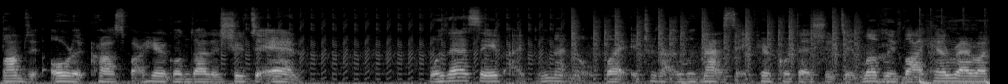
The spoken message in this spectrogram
bombs it over the crossbar. Here, Gonzalez shoots it, and was that a save? I do not know, but it turns out it was not a save. Here, Cortez shoots it. Lovely block. Herrera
